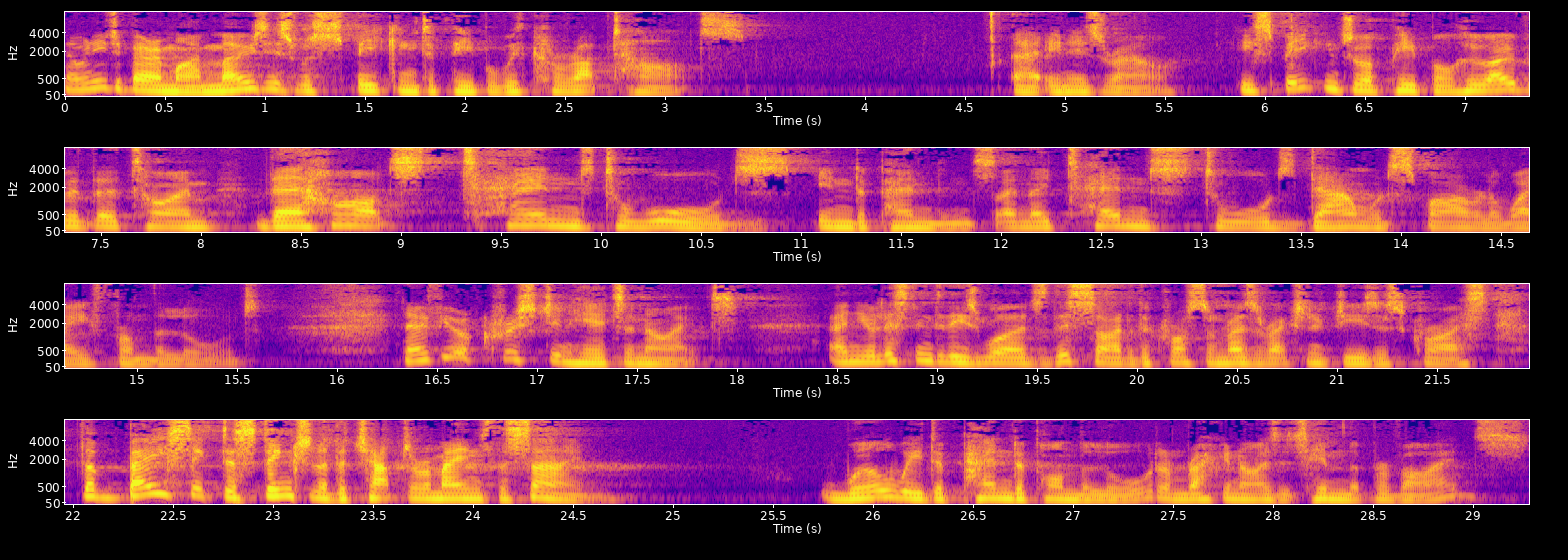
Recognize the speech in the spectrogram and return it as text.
Now we need to bear in mind Moses was speaking to people with corrupt hearts uh, in Israel. He's speaking to a people who, over the time, their hearts tend towards independence and they tend towards downward spiral away from the Lord. Now, if you're a Christian here tonight and you're listening to these words this side of the cross and resurrection of Jesus Christ, the basic distinction of the chapter remains the same. Will we depend upon the Lord and recognize it's Him that provides?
